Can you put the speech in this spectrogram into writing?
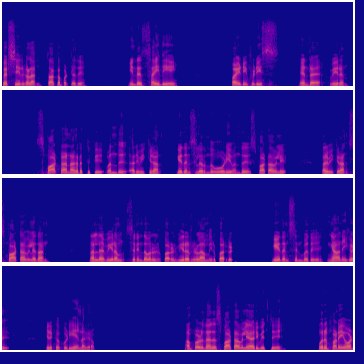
பெர்சியர்களால் தாக்கப்பட்டது. இந்த செய்தியை பைடிஃபிடிஸ் என்ற வீரன் ஸ்பாட்டா நகரத்துக்கு வந்து அறிவிக்கிறான். ஏதன்ஸிலிருந்து ஓடி வந்து ஸ்பாட்டாவிலே அறிவிக்கிறான். ஸ்பாட்டாவிலே தான் நல்ல வீரம் செறிந்தவர்கள் இருப்பார்கள் வீரர்களாம் இருப்பார்கள். ஏதன்ஸ் என்பது ஞானிகள் இருக்கக்கூடிய நகரம். அப்பொழுது அந்த ஸ்பாட்டாவிலே அறிவித்து ஒரு படையோட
